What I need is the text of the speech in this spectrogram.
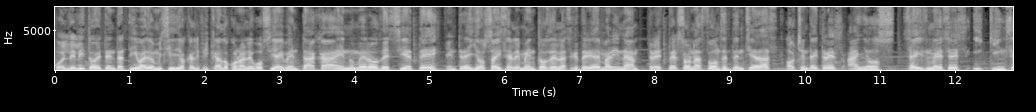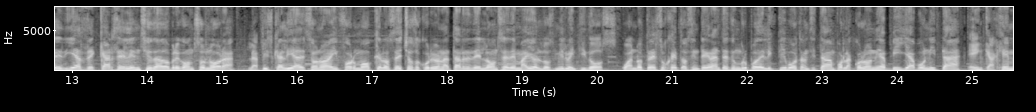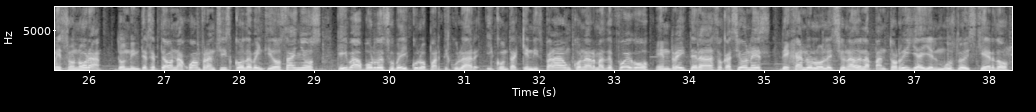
Por el delito de tentativa de homicidio calificado con alevosía y ventaja en número de siete, entre ellos seis elementos de la Secretaría de Marina, tres personas fueron sentenciadas a 83 años, 6 meses y 15 días de cárcel en Ciudad Obregón, Sonora. La Fiscalía de Sonora informó que los hechos ocurrieron la tarde del 11 de mayo del 2022, cuando tres sujetos integrantes de un grupo delictivo transitaban por la colonia Villa Bonita en Cajeme, Sonora, donde interceptaron a Juan Francisco de 22 años que iba a bordo de su vehículo particular y contra quien dispararon con armas de fuego en reiteradas ocasiones, dejándolo lesionado en la pantorrilla y el muslo izquierdo.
